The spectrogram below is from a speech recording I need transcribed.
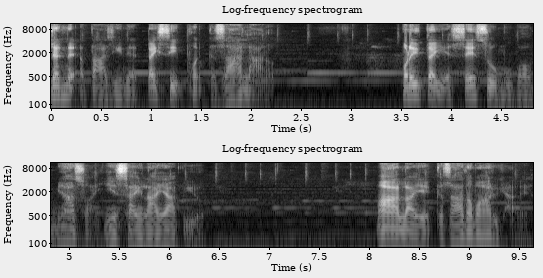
လက်နဲ့အသာစီးနဲ့တိုက်စစ်ဖွင့်ကစားလာတော့ပရိသတ်ရဲ့ဆဲဆူမှုပေါင်းများစွာရင်ဆိုင်လာရပြီးတော့မဟာလာရဲ့ကစားသမားတွေဟာလည်း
